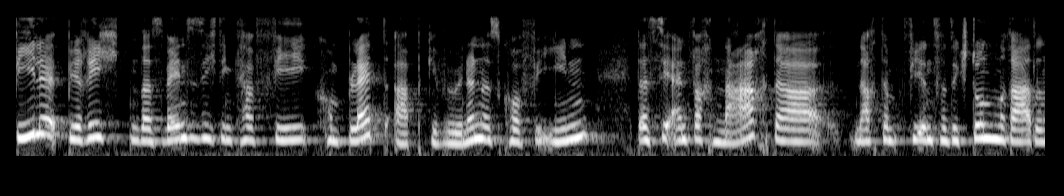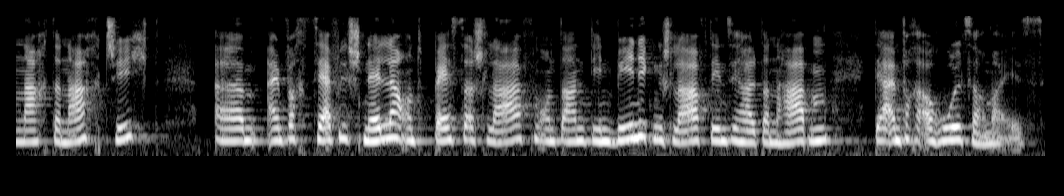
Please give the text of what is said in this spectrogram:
Viele berichten, dass wenn sie sich den Kaffee komplett abgewöhnen, das Koffein, dass sie einfach nach, der, nach dem 24-Stunden-Radl, nach der Nachtschicht, ähm, einfach sehr viel schneller und besser schlafen und dann den wenigen Schlaf, den sie halt dann haben, der einfach erholsamer ist.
